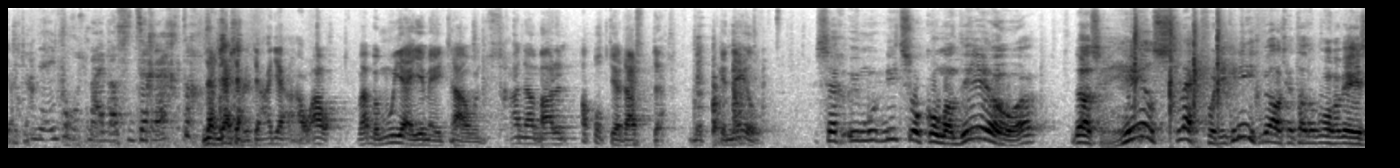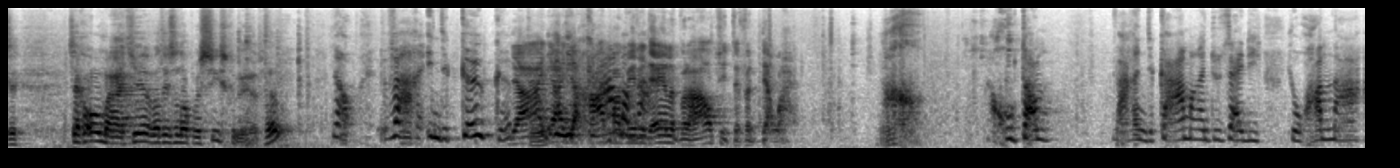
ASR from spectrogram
ja, ja. Nee, volgens mij was het de rechter. Ja, ja, ja, ja, ja, au, au. Waar bemoei jij je mee trouwens? Ga nou maar een appeltje rasten met kaneel. Zeg, u moet niet zo commanderen, hoor. Dat is heel slecht voor die knie, welke het dan ook mogen wezen. Zeg, omaatje, wat is er nou precies gebeurd, hè? Nou, we waren in de keuken. Ja, in ja, de ja, ga maar weer het hele verhaal zitten vertellen. Nou goed dan. Waren in de kamer en toen zei die Johanna,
